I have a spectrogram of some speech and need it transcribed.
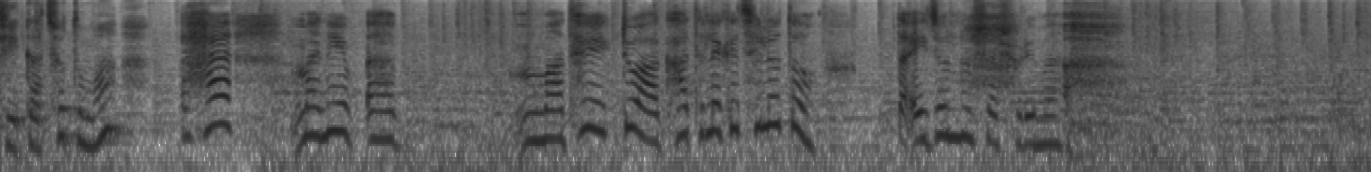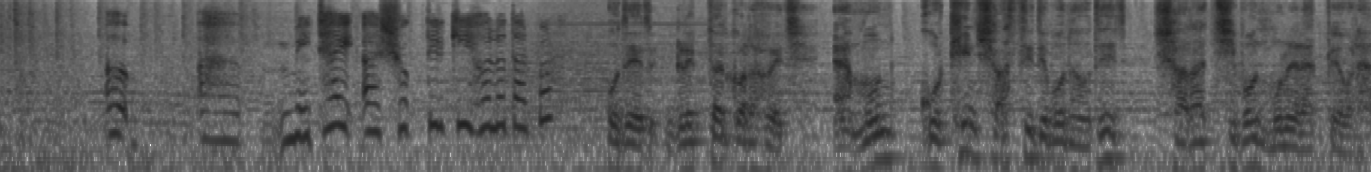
ঠিক আছো তোমা হ্যাঁ মানে মাথায় একটু আঘাত লেগেছিল তো তাই জন্য শাশুড়ি মা। মিঠাই আর শক্তির কি হলো তারপর? ওদের গ্রেপ্তার করা হয়েছে। এমন কঠিন শাস্তি দেব না ওদের সারা জীবন মনে রাখবে ওরা।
